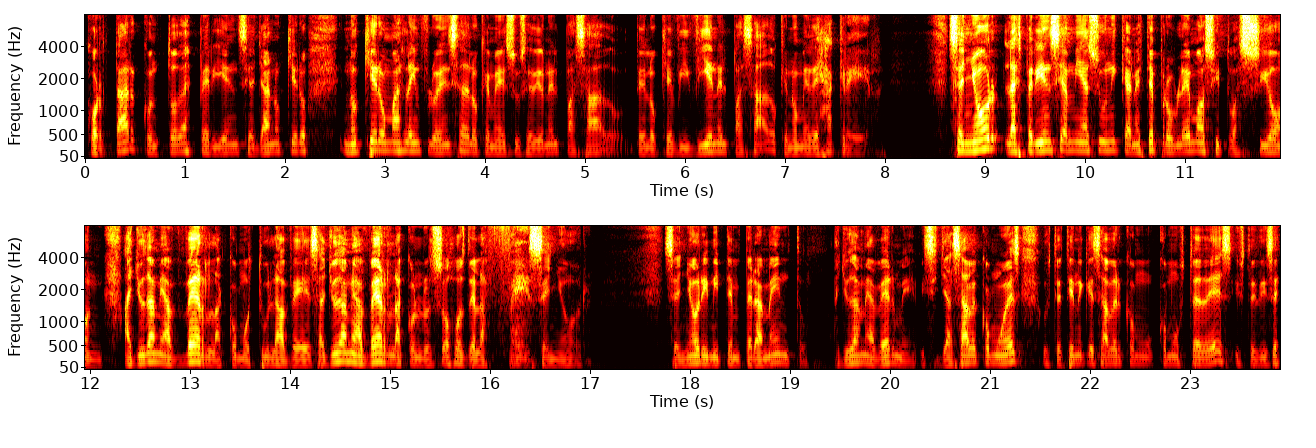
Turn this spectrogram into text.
cortar con toda experiencia. Ya no quiero, no quiero más la influencia de lo que me sucedió en el pasado, de lo que viví en el pasado que no me deja creer. Señor, la experiencia mía es única en este problema o situación. Ayúdame a verla como tú la ves. Ayúdame a verla con los ojos de la fe, Señor. Señor, y mi temperamento Ayúdame a verme. Y si ya sabe cómo es, usted tiene que saber cómo, cómo, usted es. Y usted dice,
